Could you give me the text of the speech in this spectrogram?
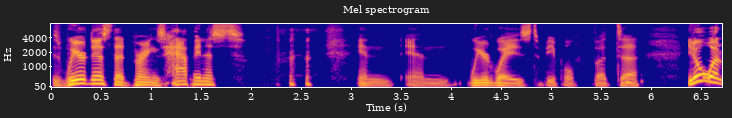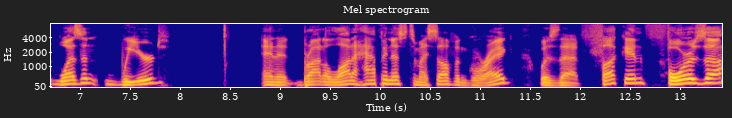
his weirdness that brings happiness in in weird ways to people. But uh you know what wasn't weird and it brought a lot of happiness to myself and Greg was that fucking Forza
